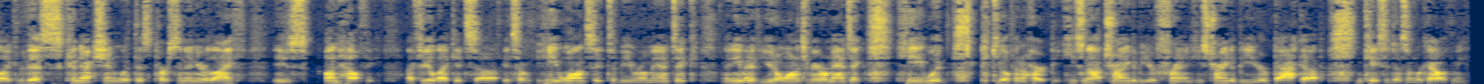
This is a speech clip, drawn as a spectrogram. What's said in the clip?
like this connection with this person in your life is unhealthy. I feel like it's a, it's a, he wants it to be romantic. And even if you don't want it to be romantic, he would pick you up in a heartbeat. He's not trying to be your friend. He's trying to be your backup in case it doesn't work out with me.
